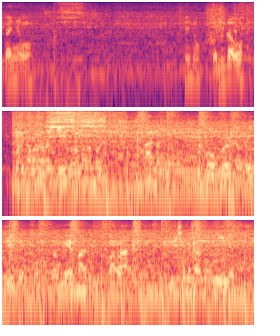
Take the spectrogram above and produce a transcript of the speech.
Kita nyo oh. Ayun oh, ganda oh. Pakita ko ng radiator mga tol. Ah, ng cover ng radiator ko. Ng metal. Para hindi siya masyadong uminit.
